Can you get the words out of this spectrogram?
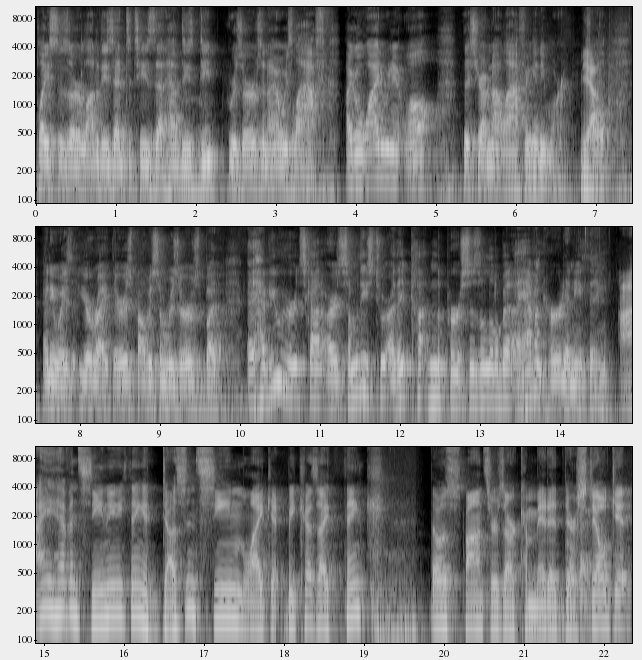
places or a lot of these entities that have these deep reserves, and I always laugh. I go, why do we need? Well, this year I'm not laughing anymore. Yeah. So, anyways, you're right. There is probably some reserves, but uh, have you heard, Scott? Are some of these two are they cutting the purses a little bit? I haven't heard anything. I haven't seen anything. It doesn't seem like it because I think those sponsors are committed. They're Okay. still get.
